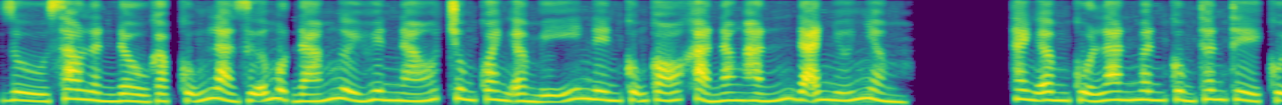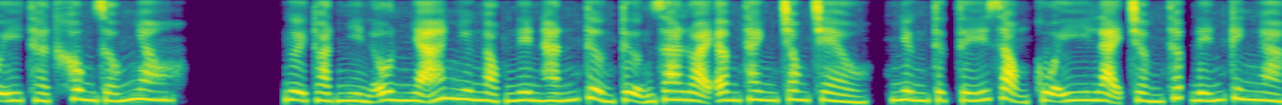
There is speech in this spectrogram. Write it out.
Dù sao lần đầu gặp cũng là giữa một đám người huyên náo chung quanh ẩm ý nên cũng có khả năng hắn đã nhớ nhầm. Thanh âm của Lan Mân cùng thân thể của y thật không giống nhau. Người thoạt nhìn ôn nhã như ngọc nên hắn tưởng tượng ra loại âm thanh trong trèo, nhưng thực tế giọng của y lại trầm thấp đến kinh ngạc.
